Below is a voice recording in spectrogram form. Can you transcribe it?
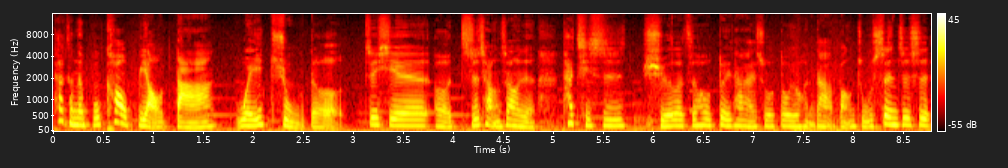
他可能不靠表达为主的。这些呃职场上人，他其实学了之后，对他来说都有很大的帮助，甚至是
